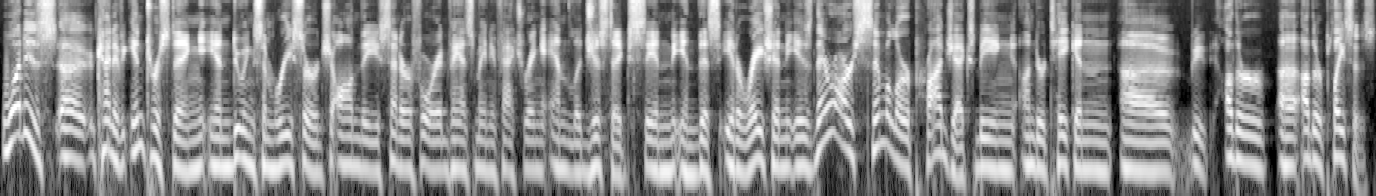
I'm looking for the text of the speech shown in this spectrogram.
What is uh, kind of interesting in doing some research on the Center for Advanced Manufacturing and Logistics in, in this iteration is there are similar projects being undertaken uh, other uh, other places.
